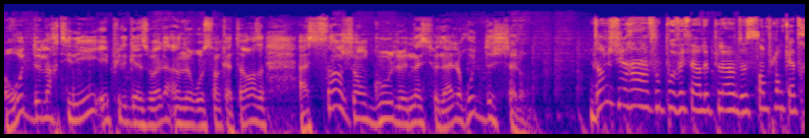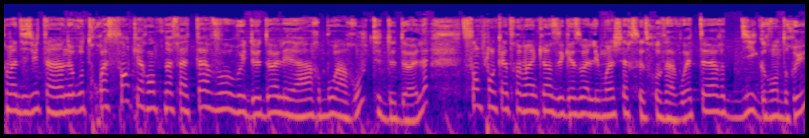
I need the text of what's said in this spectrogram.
route de Martigny. Et puis le gasoil, 1,114€ à Saint-Jean-Goul National, route de Chalon. Dans le Jura, vous pouvez faire le plein de samplon 98 à 1,349€ à Tavaux, rue de Dole et à Arbois, route de Dole. Samplon 95 de gasoil les moins chers se trouve à Water, 10 Grande Rue.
